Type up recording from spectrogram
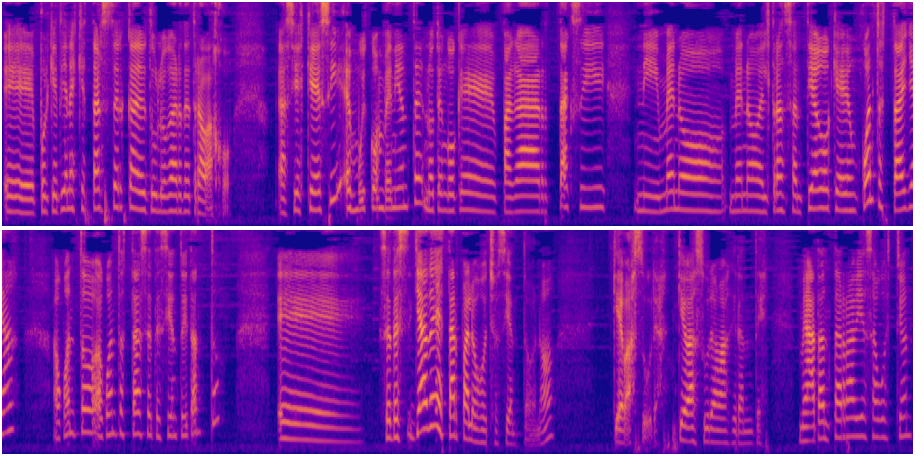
eh, porque tienes que estar cerca de tu lugar de trabajo. Así es que sí, es muy conveniente, no tengo que pagar taxi ni menos, menos el Transantiago, que en cuánto está ya, ¿a cuánto, a cuánto está? ¿700 y tanto? Eh, ya debe estar para los 800, ¿no? Qué basura, qué basura más grande. Me da tanta rabia esa cuestión.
